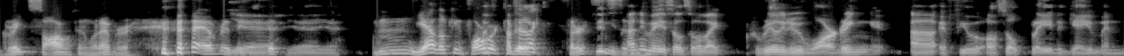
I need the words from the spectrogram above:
great songs and whatever. Everything. yeah, yeah, yeah. Mm, yeah, looking forward I to feel the like third This season. anime is also like really rewarding uh, if you also play the game and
